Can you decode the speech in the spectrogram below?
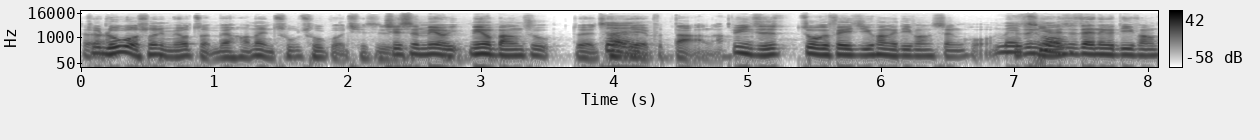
就如果说你没有准备好，那你出不出国其实其实没有没有帮助，对差别也不大啦。就你只是坐个飞机换个地方生活，可是你还是在那个地方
